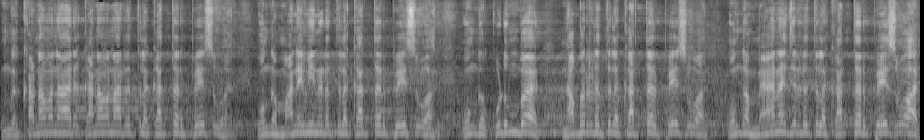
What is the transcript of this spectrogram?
உங்க கணவனார் கணவனாரிடத்துல கர்த்தர் பேசுவார். உங்க மனைவியினிடத்துல கர்த்தர் பேசுவார். உங்க குடும்ப நபரிடத்துல கர்த்தர் பேசுவார். உங்க மேனேஜர் இடத்துல பேசுவார்.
